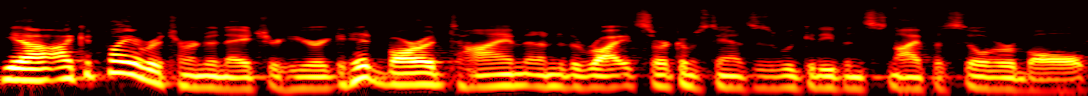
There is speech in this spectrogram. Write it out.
Yeah, I could play a return to nature here. It could hit borrowed time, and under the right circumstances, we could even snipe a silver bolt.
